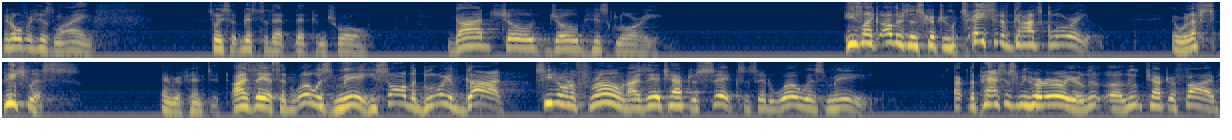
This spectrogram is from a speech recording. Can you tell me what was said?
and over his life. So he submits to that, that control. God showed Job his glory. He's like others in Scripture who tasted of God's glory and were left speechless and repented. Isaiah said, Woe is me. He saw the glory of God seated on a throne, Isaiah chapter 6, and said, Woe is me. Uh, the passage we heard earlier, Luke, uh, Luke, chapter 5,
